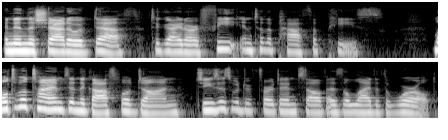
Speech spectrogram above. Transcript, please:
and in the shadow of death to guide our feet into the path of peace. Multiple times in the Gospel of John, Jesus would refer to himself as the light of the world.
